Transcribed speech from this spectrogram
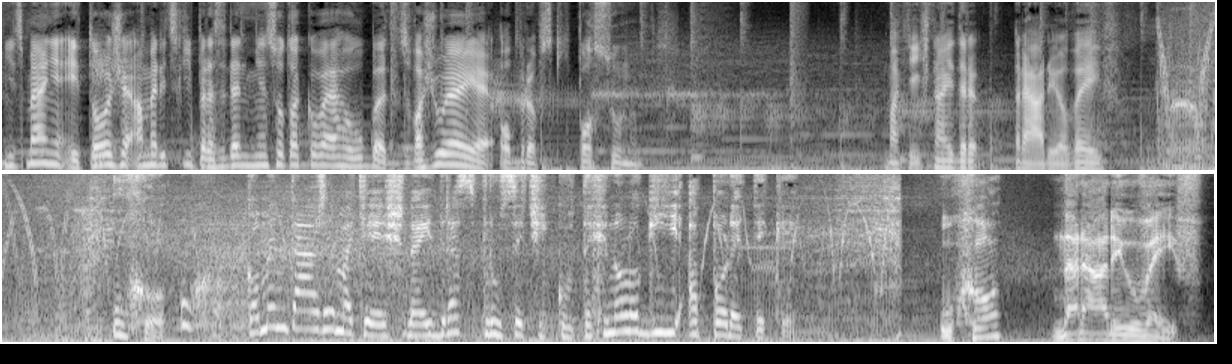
Nicméně i to, že americký prezident něco takového vůbec zvažuje, je obrovský posun. Matěj Schneider, Radio Wave. Ucho. Ucho. Komentáře Matěje Schneidera z průsečíku technologií a politiky. Ucho na rádiu Wave.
